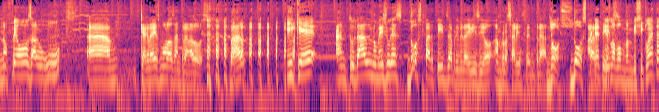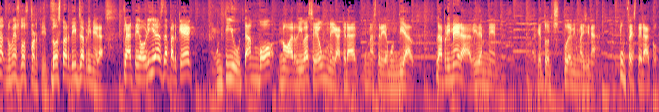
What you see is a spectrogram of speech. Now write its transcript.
no fos algú uh, que agraeix molt als entrenadors. val? I que en total només jugués dos partits a primera divisió amb Rosario Central. Dos. Dos partits. Aquest que és la bomba en bicicleta, només dos partits. Dos partits a primera. Clar, teories de per què un tio tan bo no arriba a ser un megacrac, una estrella mundial. La primera, evidentment, que tots podem imaginar, un festeraco.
